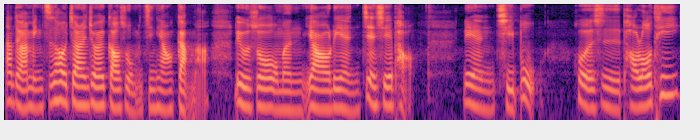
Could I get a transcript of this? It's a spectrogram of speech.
那点完名之后，教练就会告诉我们今天要干嘛，例如说我们要练间歇跑、练起步，或者是跑楼梯，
